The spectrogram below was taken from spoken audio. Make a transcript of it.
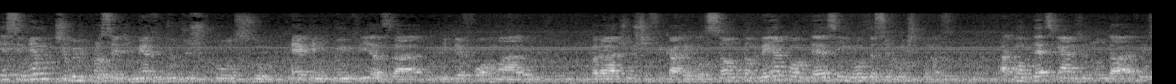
esse mesmo tipo de procedimento de um discurso técnico enviesado e deformado para justificar a remoção também acontece em outras circunstâncias. Acontece em áreas inundáveis,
